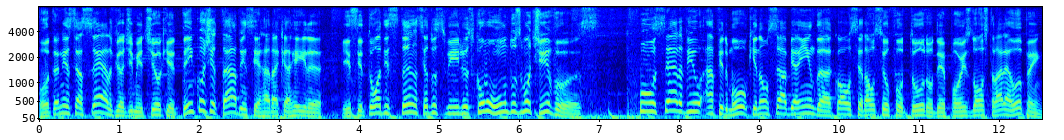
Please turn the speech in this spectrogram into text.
o tenista sérvio admitiu que tem cogitado encerrar a carreira e citou a distância dos filhos como um dos motivos. O sérvio afirmou que não sabe ainda qual será o seu futuro depois do Australia Open.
